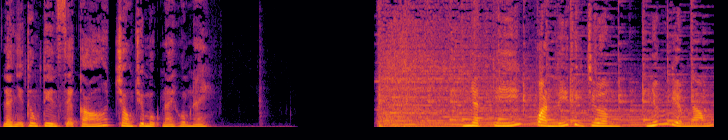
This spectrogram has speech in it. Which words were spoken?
là những thông tin sẽ có trong chuyên mục này hôm nay. Nhật ký quản lý thị trường, những điểm nóng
